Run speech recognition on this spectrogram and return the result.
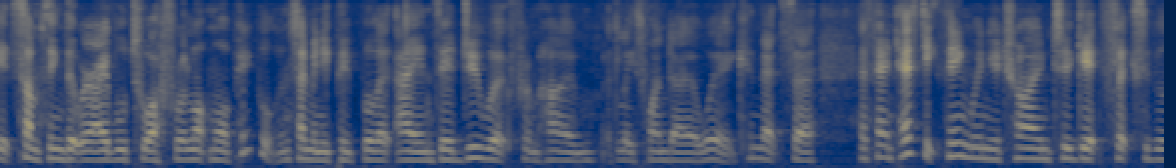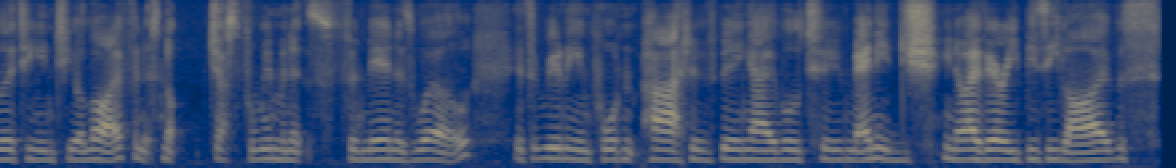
it's something that we're able to offer a lot more people. And so many people at ANZ do work from home at least one day a week. And that's a, a fantastic thing when you're trying to get flexibility into your life. And it's not just for women, it's for men as well. It's a really important part of being able to manage, you know, our very busy lives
